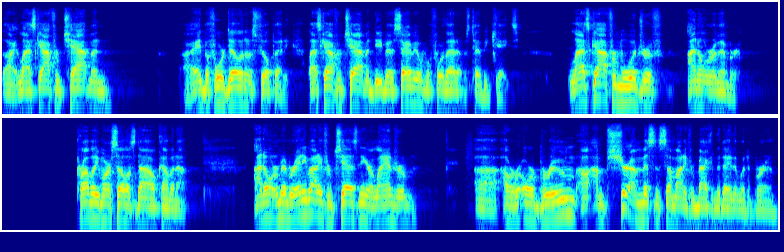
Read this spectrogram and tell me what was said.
All right, last guy from Chapman. All right, and before Dylan, it was Phil Petty. Last guy from Chapman, Deebo Samuel. Before that, it was Toby Cates. Last guy from Woodruff, I don't remember. Probably Marcellus Dial coming up. I don't remember anybody from Chesnee or Landrum uh, or, or Broome. Uh, I'm sure I'm missing somebody from back in the day that went to Broome.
